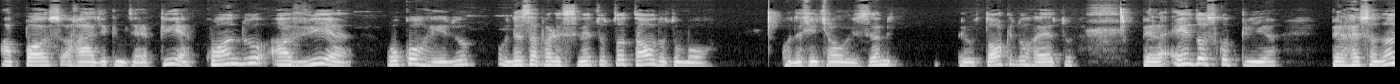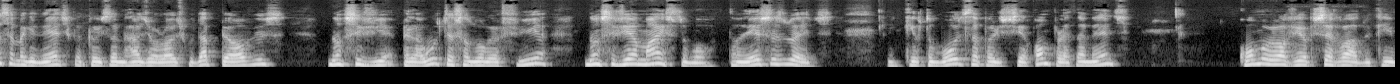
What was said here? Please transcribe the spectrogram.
após a radioquimioterapia, quando havia ocorrido o desaparecimento total do tumor. Quando a gente ao exame pelo toque do reto, pela endoscopia, pela ressonância magnética, que é o exame radiológico da pelvis, não se via, pela ultrassonografia, não se via mais tumor. Então, esses doentes, em que o tumor desaparecia completamente, como eu havia observado que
